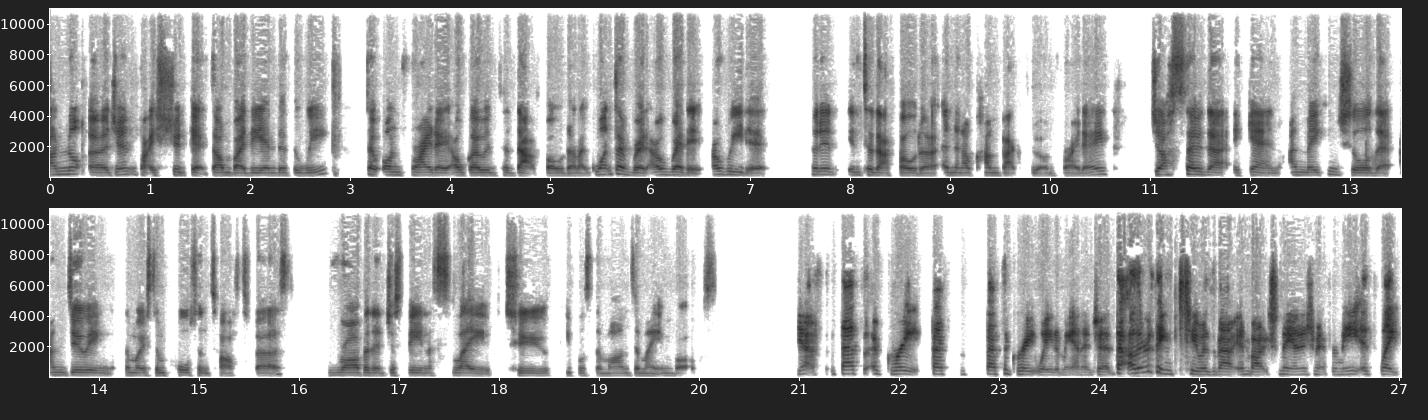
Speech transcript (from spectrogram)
are not urgent but i should get done by the end of the week. So on friday i'll go into that folder. Like once i've read i'll read it i'll read it put it into that folder and then i'll come back to it on friday just so that again i'm making sure that i'm doing the most important tasks first rather than just being a slave to people's demands in my inbox. Yes, that's a great that's that's a great way to manage it. The other thing too is about inbox management for me. It's like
